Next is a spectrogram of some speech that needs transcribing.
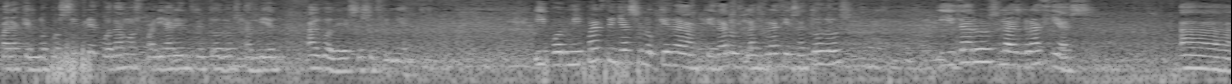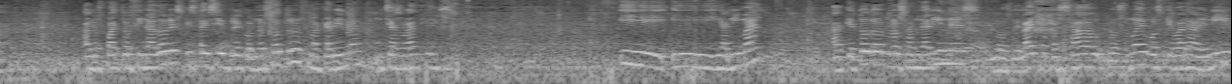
para que en lo posible podamos paliar entre todos también algo de ese sufrimiento. Y por mi parte ya solo queda que daros las gracias a todos y daros las gracias a, a los patrocinadores que estáis siempre con nosotros. Macarena, muchas gracias y, animar a que todos los andarines, los del año pasado, los nuevos que van a venir,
